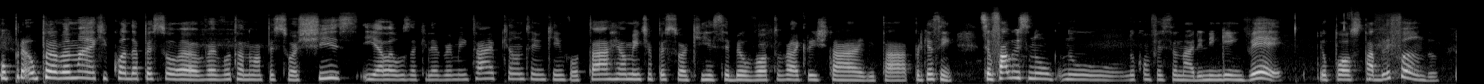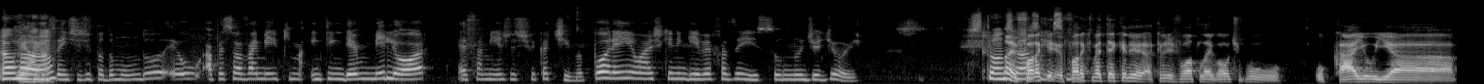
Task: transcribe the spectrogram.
O, pro- o problema é que quando a pessoa vai votar numa pessoa X e ela usa aquele argumento, ah, é porque eu não tenho quem votar, realmente a pessoa que recebeu o voto vai acreditar, ele tá. Porque assim, se eu falo isso no, no, no confessionário e ninguém vê, eu posso estar blefando. Aham. E aí, na frente de todo mundo, eu, a pessoa vai meio que entender melhor essa minha justificativa. Porém, eu acho que ninguém vai fazer isso no dia de hoje. Estou Não, e fora que, fora que vai ter aquele, aqueles votos lá, igual, tipo, o Caio e a,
